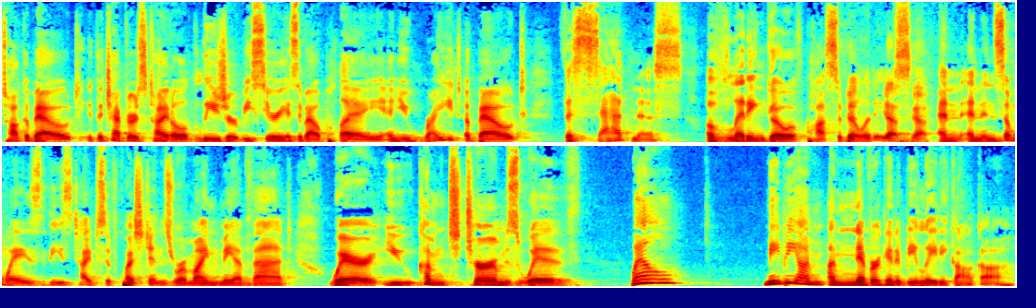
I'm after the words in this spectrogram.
talk about the chapter is titled Leisure, Be Serious About Play, and you write about the sadness of letting go of possibilities. Yes, yes. And, and in some ways, these types of questions remind me of that, where you come to terms with, well, maybe I'm, I'm never going to be Lady Gaga.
